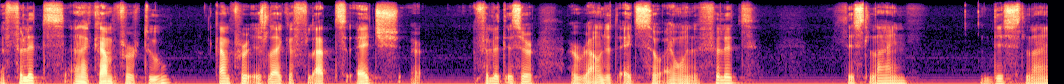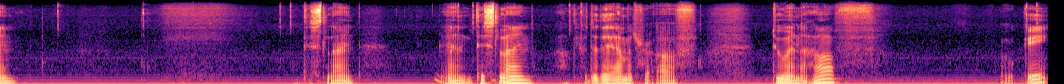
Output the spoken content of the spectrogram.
a fillet and a chamfer tool. Chamfer is like a flat edge. Fillet is a, a rounded edge. So I want to fillet this line, this line, this line, and this line. I'll give the diameter of two and a half. Okay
